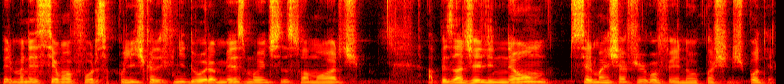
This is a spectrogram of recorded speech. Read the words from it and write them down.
permaneceu uma força política definidora mesmo antes da sua morte, apesar de ele não ser mais chefe de governo ou partido de poder.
